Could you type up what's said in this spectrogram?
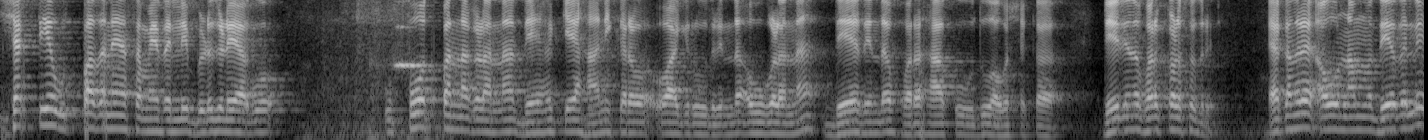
ಶಕ್ತಿಯ ಉತ್ಪಾದನೆಯ ಸಮಯದಲ್ಲಿ ಬಿಡುಗಡೆಯಾಗುವ ಉಪೋತ್ಪನ್ನಗಳನ್ನು ದೇಹಕ್ಕೆ ಹಾನಿಕರವಾಗಿರುವುದರಿಂದ ಅವುಗಳನ್ನು ದೇಹದಿಂದ ಹೊರಹಾಕುವುದು ಅವಶ್ಯಕ. ದೇಹದಿಂದ ಹೊರ ಕಳಿಸೋದ್ರಿ ಯಾಕಂದರೆ ಅವು ನಮ್ಮ ದೇಹದಲ್ಲಿ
